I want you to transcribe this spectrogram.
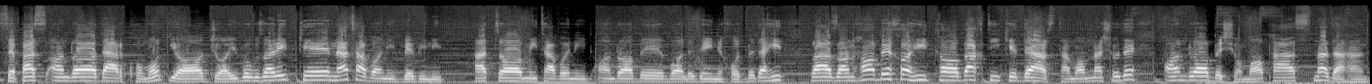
سپس آن را در کمد یا جایی بگذارید که نتوانید ببینید. حتی می توانید آن را به والدین خود بدهید و از آنها بخواهید تا وقتی که درس تمام نشده آن را به شما پس ندهند.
